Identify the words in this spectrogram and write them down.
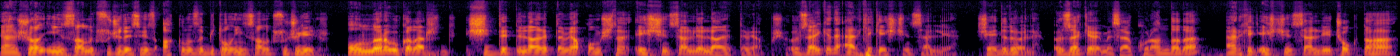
Yani şu an insanlık suçu deseniz aklınıza bir ton insanlık suçu gelir. Onlara bu kadar şiddetli lanetleme yapmamış da eşcinselliğe lanetleme yapmış. Özellikle de erkek eşcinselliğe. Şeyde de öyle. Özellikle mesela Kur'an'da da erkek eşcinselliği çok daha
